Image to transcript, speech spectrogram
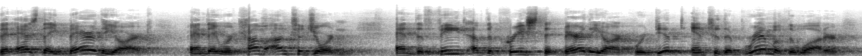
that as they bear the ark, and they were come unto Jordan, and the feet of the priests that bear the ark were dipped into the brim of the water.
